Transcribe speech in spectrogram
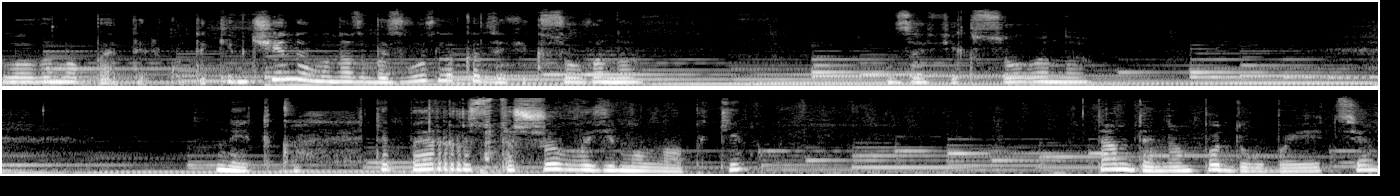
ловимо петельку. Таким чином у нас без вузлика зафіксована, зафіксована нитка. Тепер розташовуємо лапки там, де нам подобається.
